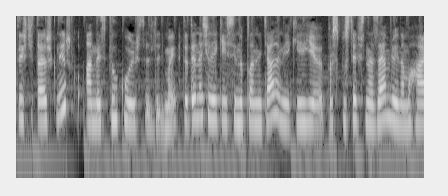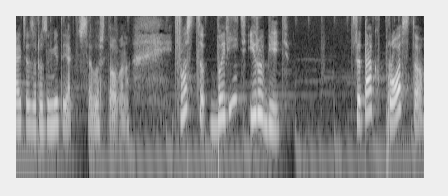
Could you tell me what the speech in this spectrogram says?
ти читаєш книжку, а не спілкуєшся з людьми, то ти наче якийсь інопланетянин, який спустився на землю і намагається зрозуміти, як тут все влаштовано. Просто беріть і робіть. Це так просто.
